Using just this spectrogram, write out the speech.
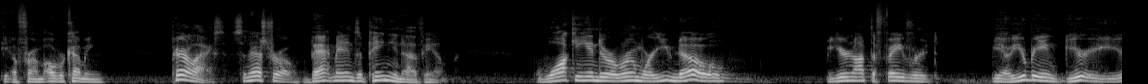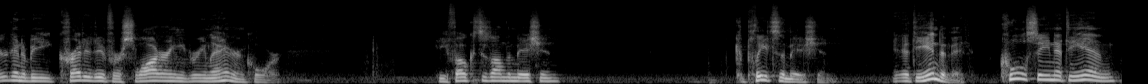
you know, from overcoming Parallax, Sinestro, Batman's opinion of him, walking into a room where you know you're not the favorite, you know, you're being you're you're going to be credited for slaughtering the Green Lantern Corps. He focuses on the mission, completes the mission, and at the end of it, cool scene at the end,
